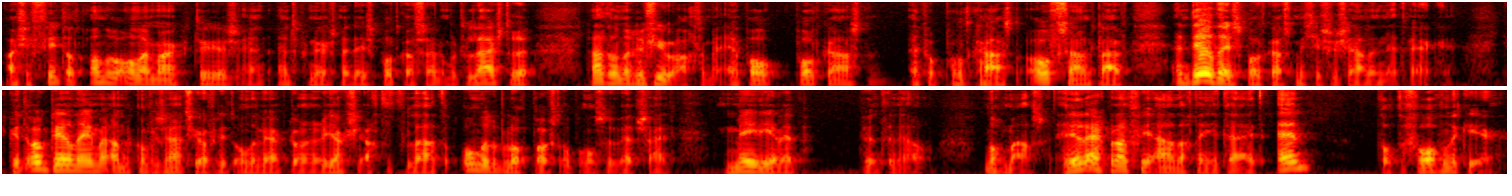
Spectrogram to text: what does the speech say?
als je vindt dat andere online marketeurs en entrepreneurs naar deze podcast zouden moeten luisteren, laat dan een review achter bij Apple Podcast, Apple Podcast of Soundcloud. En deel deze podcast met je sociale netwerken. Je kunt ook deelnemen aan de conversatie over dit onderwerp door een reactie achter te laten onder de blogpost op onze website mediaweb.nl. Nogmaals, heel erg bedankt voor je aandacht en je tijd en tot de volgende keer.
